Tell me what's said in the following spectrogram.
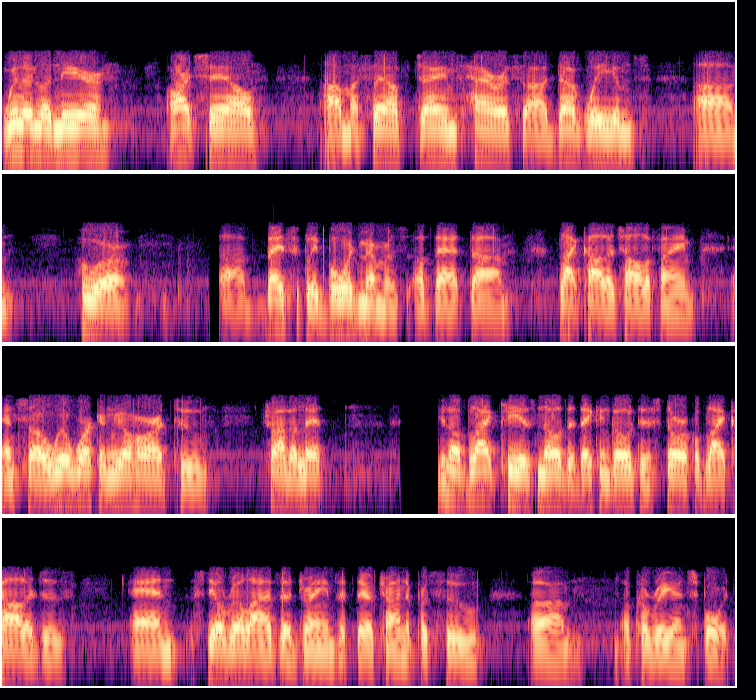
Willie Lanier, Art Shell uh, myself, James Harris, uh, Doug Williams, um, who are uh, basically board members of that um, Black College Hall of Fame. And so we're working real hard to try to let you know black kids know that they can go to historical black colleges and still realize their dreams if they're trying to pursue um, a career in sports.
